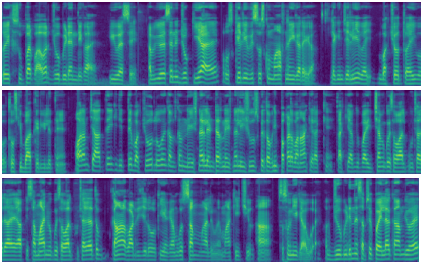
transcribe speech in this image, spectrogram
तो एक सुपर पावर जो बिडेन दिखा है, यूएसए। अब यूएसए ने जो किया है, उसके लिए विश्व उसको माफ़ नहीं करेगा। लेकिन चलिए भाई, बकचोद तो है वो तो उसकी बात कर ही लेते हैं। और हम चाहते हैं कि जितने बकचोद लोग हैं, कम से कम नेशनल इंटरनेशनल इशूज़ पे तो अपनी पकड़ बना के रखें, ताकि आपकी परीक्षा में कोई सवाल पूछा जाए, आपके समाज में कोई सवाल पूछा जाए तो कहाँ फाड़ दीजिए लोगों की हमको सब मालूम है, माँ की चीज़। हाँ तो सुनिए क्या हुआ है। अब जो बिडेन ने सबसे पहला काम जो है,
